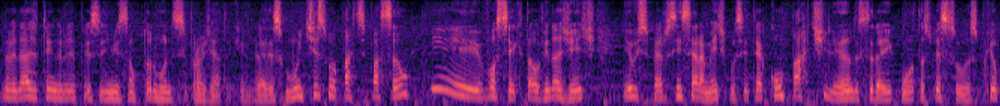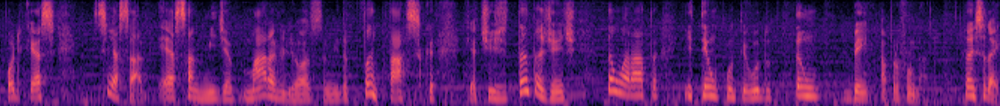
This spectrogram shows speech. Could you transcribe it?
Na verdade, eu tenho grande missão por todo mundo desse projeto aqui. Agradeço muitíssimo a participação e você que está ouvindo a gente, eu espero sinceramente que você esteja compartilhando isso daí com outras pessoas, porque o podcast, você já sabe, é essa mídia maravilhosa, essa mídia fantástica que atinge tanta gente, tão barata e tem um conteúdo tão bem aprofundado. Então é isso daí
